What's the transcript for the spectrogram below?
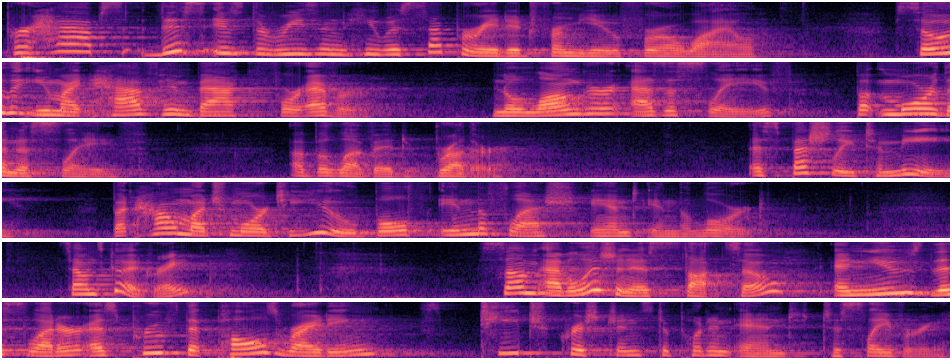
Perhaps this is the reason he was separated from you for a while, so that you might have him back forever, no longer as a slave, but more than a slave, a beloved brother. Especially to me, but how much more to you, both in the flesh and in the Lord. Sounds good, right? Some abolitionists thought so and used this letter as proof that Paul's writings teach Christians to put an end to slavery.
